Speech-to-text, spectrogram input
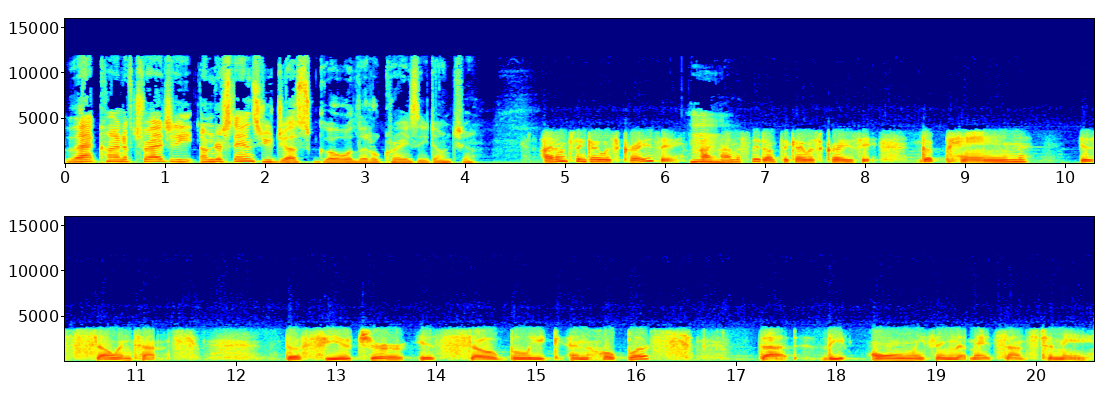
that kind of tragedy understands you just go a little crazy, don't you? I don't think I was crazy. I honestly don't think I was crazy. The pain is so intense. The future is so bleak and hopeless that the only thing that made sense to me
